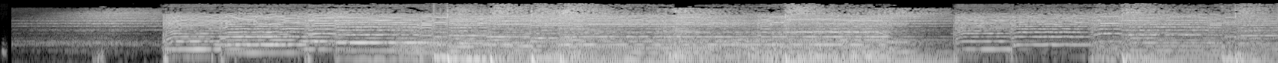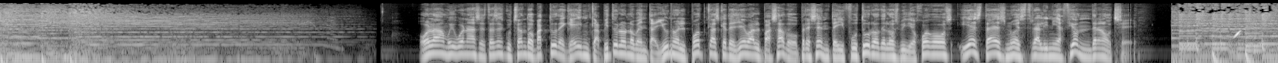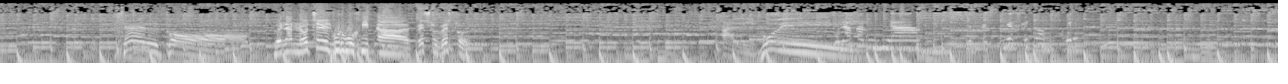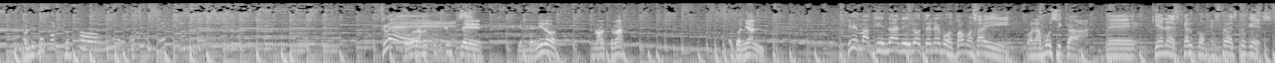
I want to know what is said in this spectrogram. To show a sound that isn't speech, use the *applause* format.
Thank you. Hola, muy buenas, estás escuchando Back to the Game, capítulo 91, el podcast que te lleva al pasado, presente y futuro de los videojuegos, y esta es nuestra alineación de la noche. Helco. Buenas noches, burbujitas. Besos, besos. Almudi. Hola Buenas noches, gente. Bienvenidos. Una noche más. Otoñal. Y Maquindani lo tenemos, vamos ahí, con la música de... ¿Quién es Helcom? ¿Esto, ¿Esto qué es?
